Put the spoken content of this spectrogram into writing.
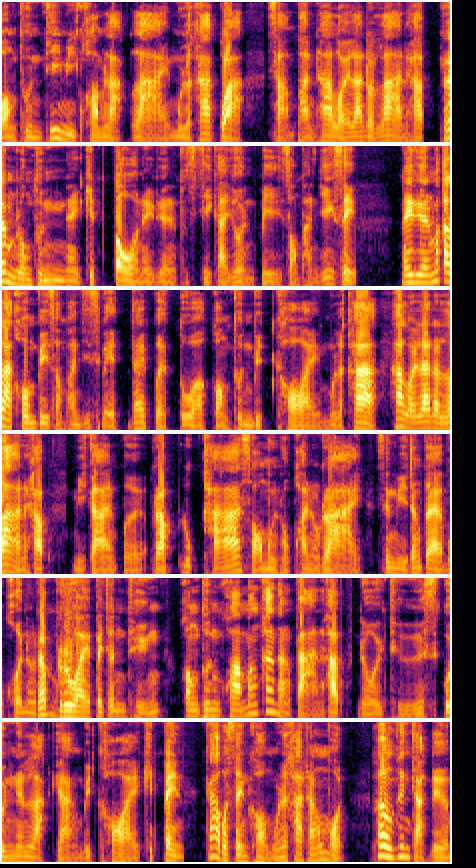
กองทุนที่มีความหลากหลายมูลค่ากว่า 3,500 ล้านดอลลาร์นะครับ เริ่มลงทุนในคริปโตในเดือนพฤศจิกายนปี 2020 ในเดือนมกราคมปี 2021 ได้เปิดตัวกองทุนบิตคอยมูลค่า 500 ล้านดอลลาร์นะครับ มีการเปิดรับลูกค้า 26,000 ราย ซึ่งมีตั้งแต่บุคคลร่ำรวยไปจนถึงกองทุนความมั่งคั่งต่างๆนะครับ โดยถือสกุลเงินหลักอย่างบิตคอยคิดเป็น 9%ของมูลค่าทั้งหมด เพิ่มขึ้นจากเดิม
